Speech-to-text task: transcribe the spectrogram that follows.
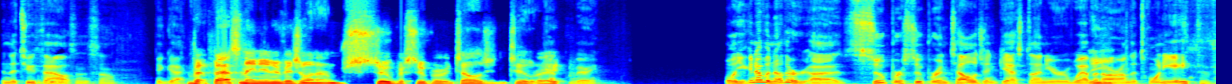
in the 2000s. So good guy, fascinating individual, and I'm super super intelligent too. Right? Yeah, very. Well, you can have another uh, super super intelligent guest on your webinar on the 28th of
